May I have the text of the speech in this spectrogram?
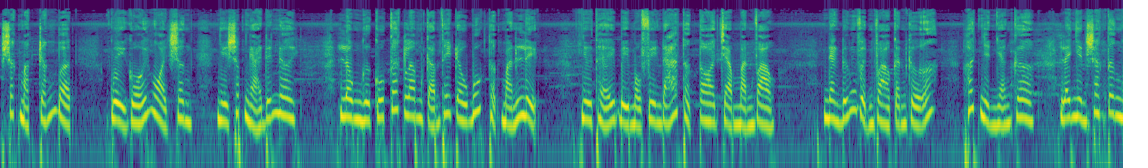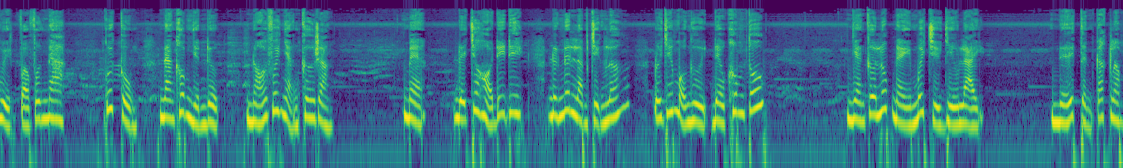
sắc mặt trắng bệch, quỳ gối ngoài sân như sắp ngã đến nơi. Lòng người của các lâm cảm thấy đau buốt thật mãnh liệt, như thể bị một viên đá thật to chạm mạnh vào. Nàng đứng vịnh vào cạnh cửa, hết nhìn nhạn cơ, lại nhìn sang Tân Nguyệt và Vân Na cuối cùng, nàng không nhịn được, nói với nhạn cơ rằng, mẹ, để cho họ đi đi, Đừng nên làm chuyện lớn, Đối với mọi người đều không tốt. Nhàn cơ lúc này mới chịu dịu lại. Nể tình các lâm,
